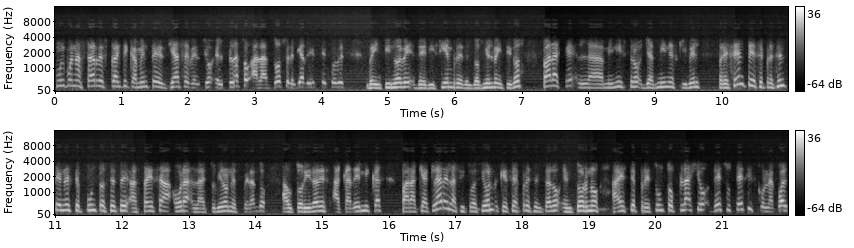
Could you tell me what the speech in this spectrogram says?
muy buenas tardes. Prácticamente ya se venció el plazo a las 12 del día de este jueves 29 de diciembre del 2022 para que la ministra Yasmín Esquivel presente, se presente en este punto. Hasta esa hora la estuvieron esperando autoridades académicas para que aclare la situación que se ha presentado en torno a este presunto plagio de su tesis con la cual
